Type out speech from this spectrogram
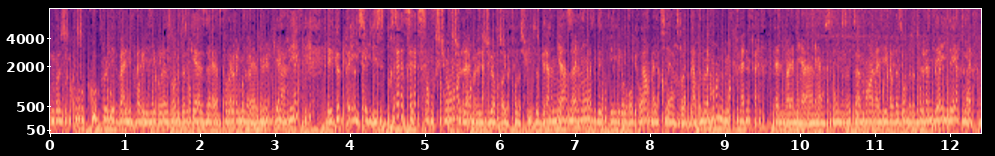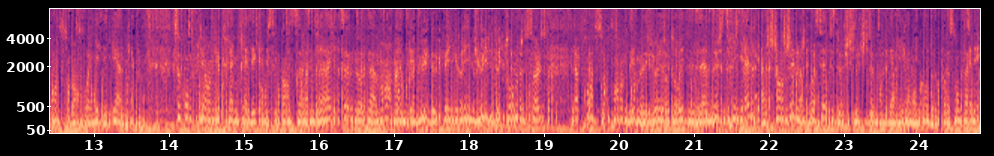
Moscou coupe les vannes pour les livraisons de gaz à la Pologne et à la Bulgarie. Les deux pays se disent prêts à cette sanction. La mesure fait suite aux dernières annonces des pays européens en matière d'armement de l'Ukraine. L'Allemagne a annoncé notamment la livraison de blindés hier. La France va envoyer des canons. Ce en Ukraine qui a des conséquences indirectes, notamment un début de pénurie d'huile de tournesol. La France prend des mesures et autorise les industriels à changer leurs recettes de chips, de margarine ou encore de poisson pané.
